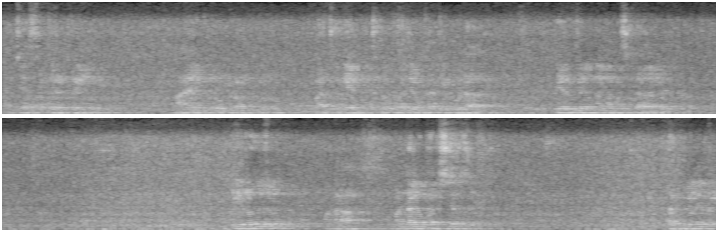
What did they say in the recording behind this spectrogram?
పంచాయత్ సెక్రటరీలు నాయకులు ప్రముఖులు పాత్రికేయ మిత్రులు ప్రతి ఒక్కరికి కూడా పేరు పేరున నమస్కారాలు. ఈరోజు మన మండల పరిషత్ సభ్యులకి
